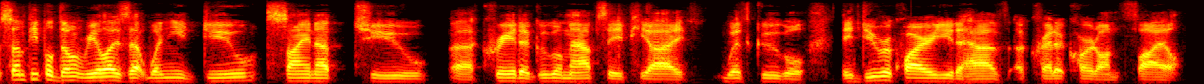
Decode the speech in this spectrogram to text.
some people don't realize that when you do sign up to uh, create a Google Maps API with Google, they do require you to have a credit card on file.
